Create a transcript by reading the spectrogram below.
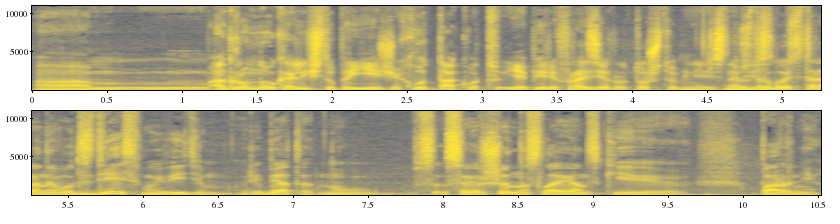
э, огромного количества приезжих. Вот так вот я перефразирую то, что у меня здесь написано. Но с другой стороны, вот здесь мы видим, ребята, ну, совершенно славянские парни.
